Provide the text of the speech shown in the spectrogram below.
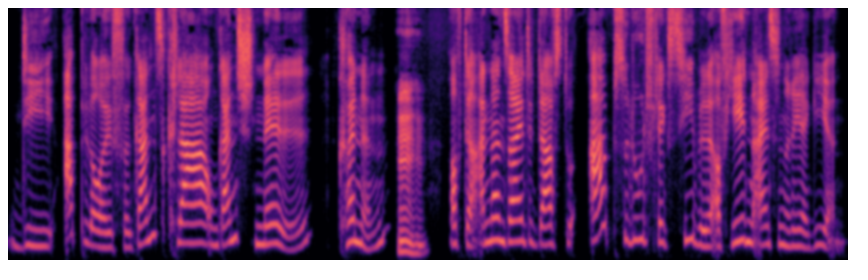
die Abläufe ganz klar und ganz schnell können. Mhm. Auf der anderen Seite darfst du absolut flexibel auf jeden Einzelnen reagieren.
